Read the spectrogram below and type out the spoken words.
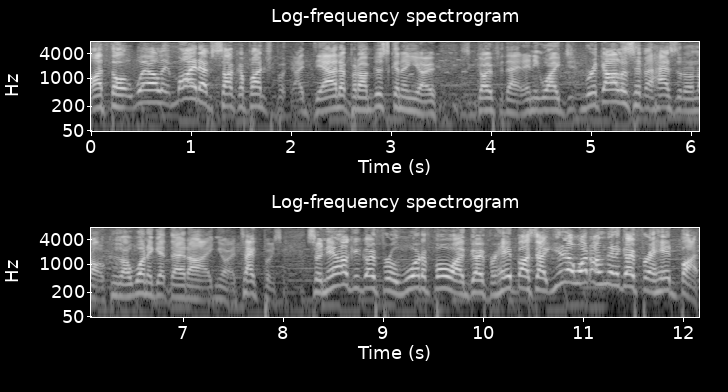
I thought, well, it might have Sucker Punch, but I doubt it. But I'm just going to, you know, go for that anyway, regardless if it has it or not, because I want to get that, uh, you know, attack boost. So now I can go for a Waterfall. I go for Headbutt. So, you know what? I'm going to go for a Headbutt.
